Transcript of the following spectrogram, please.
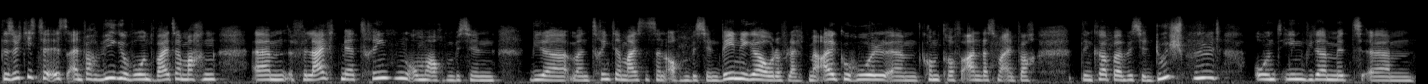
Das Wichtigste ist einfach wie gewohnt weitermachen, ähm, vielleicht mehr trinken, um auch ein bisschen wieder, man trinkt ja meistens dann auch ein bisschen weniger oder vielleicht mehr Alkohol, ähm, kommt darauf an, dass man einfach den Körper ein bisschen durchspült und ihn wieder mit ähm,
